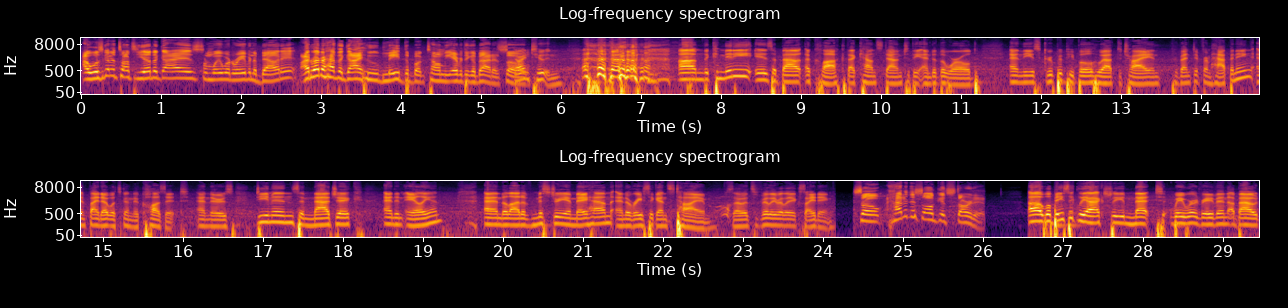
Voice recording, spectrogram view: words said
I was gonna talk to the other guys from Wayward Raven about it. I'd rather have the guy who made the book tell me everything about it. So darn tootin'. um, the committee is about a clock that counts down to the end of the world, and these group of people who have to try and prevent it from happening and find out what's going to cause it. And there's demons and magic and an alien, and a lot of mystery and mayhem and a race against time. So it's really really exciting. So how did this all get started? Uh, well, basically, I actually met Wayward Raven about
